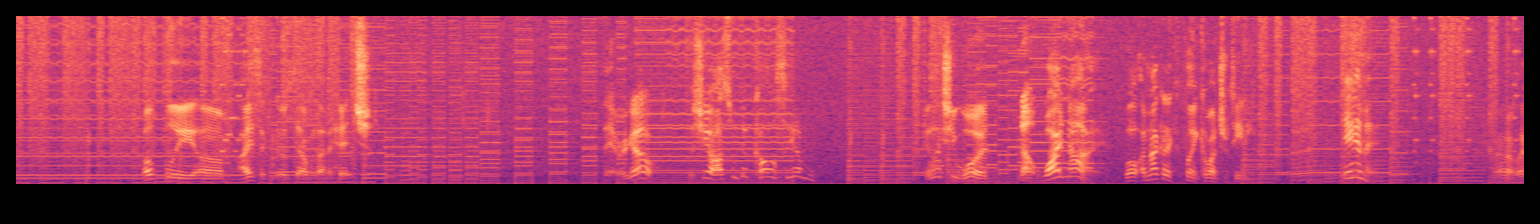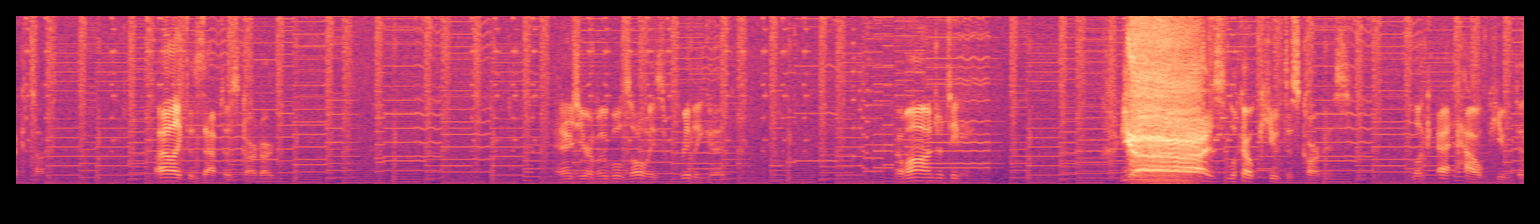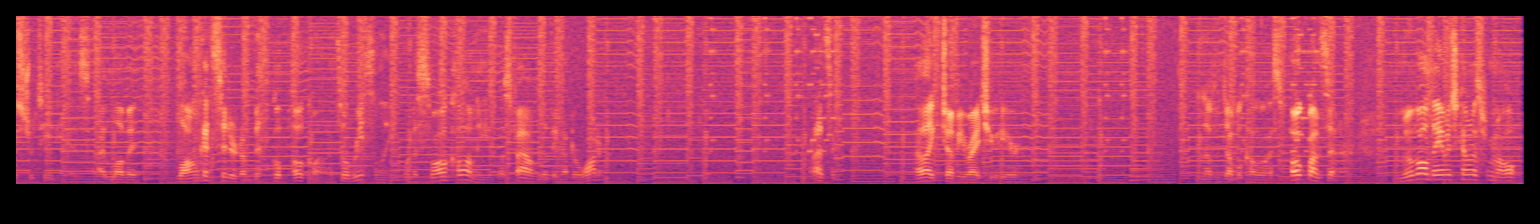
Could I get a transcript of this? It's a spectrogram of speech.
Hopefully, um, Isaac goes down without a hitch. There we go. Does she also get Colosseum? I feel like she would. No, why not? Well, I'm not gonna complain. Come on, Dratini. Damn it! Oh, that can talk. I like the Zapdos Guard Art. Energy removal is always really good. Come on, Dratini. Yes! Look how cute this card is. Look at how cute this Dratini is. I love it. Long considered a mythical Pokemon until recently, when a small colony was found living underwater. That's a... I like Chubby Raichu here. Another double colorless. Pokemon Center. Remove all damage counters from all,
